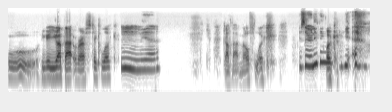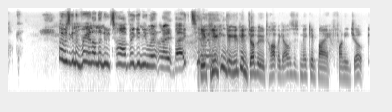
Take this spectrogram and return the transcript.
Ooh, you got, you got that rustic look. Mm, yeah. Got that milf look. Is there anything? Look. Yeah. Oh. I was gonna bring it on the new topic, and you went right back to You, it. you can do you can jump into topic. I was just making my funny joke.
